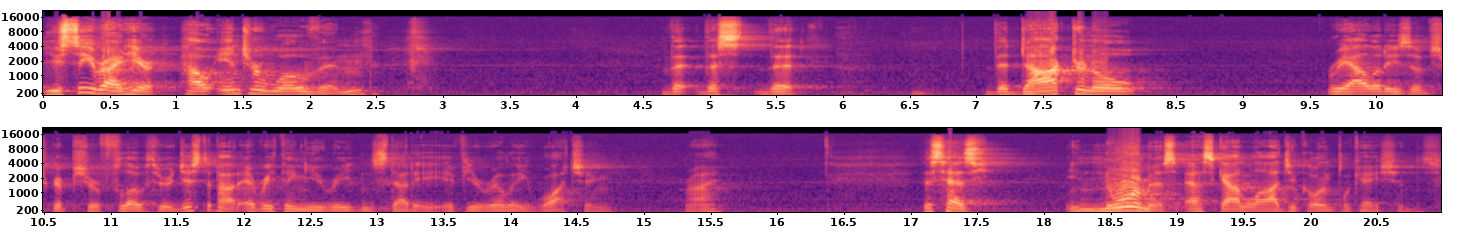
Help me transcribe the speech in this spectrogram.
you see right here how interwoven the, the, the, the doctrinal realities of Scripture flow through just about everything you read and study if you're really watching, right? This has enormous eschatological implications.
